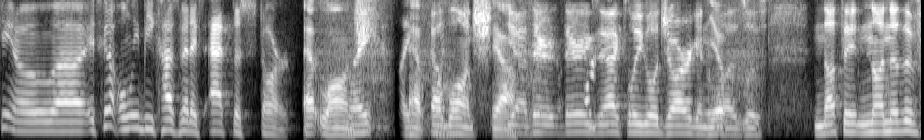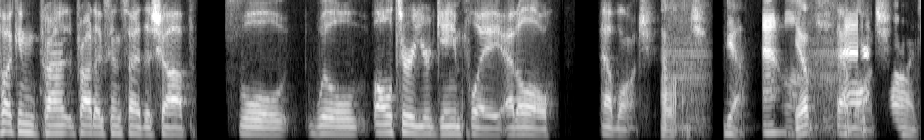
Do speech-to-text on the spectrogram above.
you know, uh, it's gonna only be cosmetics at the start, At launch. right? Like, At At launch, Yeah. yeah, their their exact legal jargon Yep. was was nothing. None of the fucking pro- products inside the shop will will alter your gameplay at all at launch. At launch. yeah, At launch. Yep. At At launch. launch.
